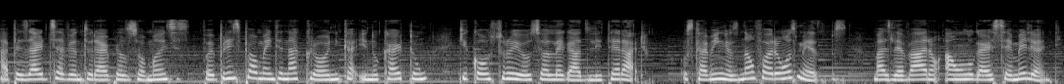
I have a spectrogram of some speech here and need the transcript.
Apesar de se aventurar pelos romances, foi principalmente na crônica e no cartoon que construiu seu legado literário. Os caminhos não foram os mesmos, mas levaram a um lugar semelhante,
